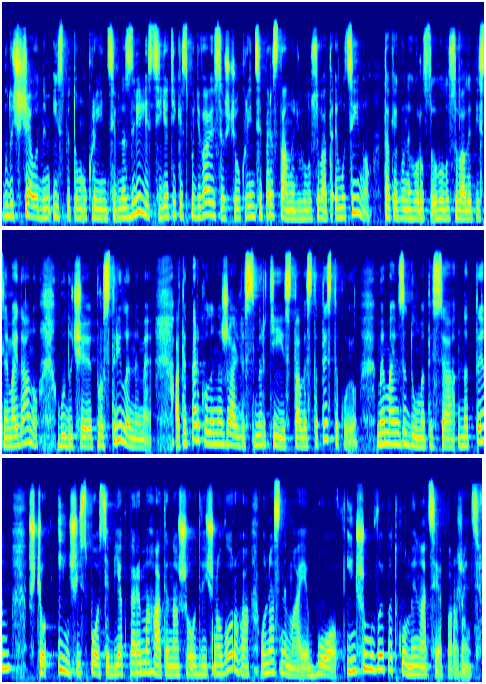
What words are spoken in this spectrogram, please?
будуть ще одним іспитом українців на зрілість. Я тільки сподіваюся, що українці перестануть голосувати емоційно, так як вони голос- голосували після майдану, будучи простріленими. А тепер, коли на жаль смерті стали статистикою, ми маємо задуматися над тим, що інший спосіб, як перемагати нашого одвічного ворога, у нас немає, бо в іншому випадку ми нація пораженців.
